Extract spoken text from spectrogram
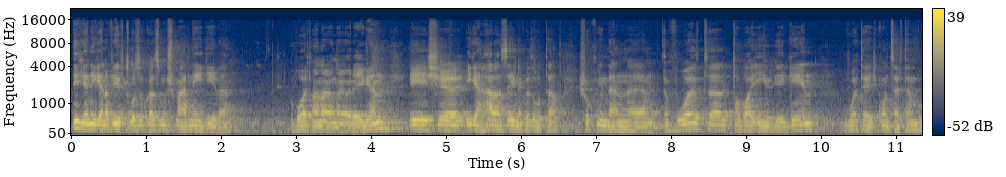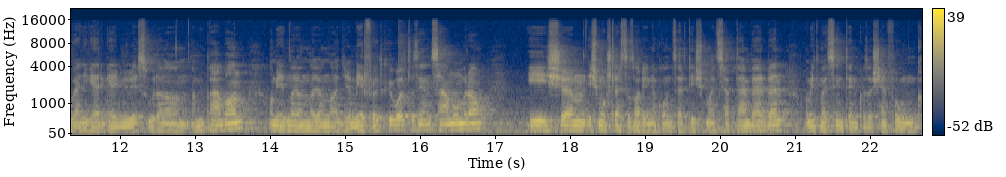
Igen, igen, a virtuózok az most már négy éve volt, már nagyon-nagyon régen, és igen, hála az égnek azóta sok minden volt. Tavaly év végén volt egy koncertem Bugányi Gergely művész úrral a, a Műpában, ami egy nagyon-nagyon nagy mérföldkő volt az én számomra, és, és most lesz az Arena koncert is majd szeptemberben, amit majd szintén közösen fogunk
